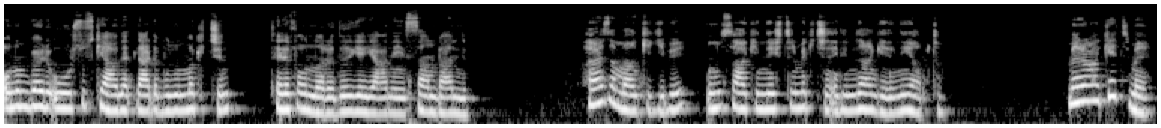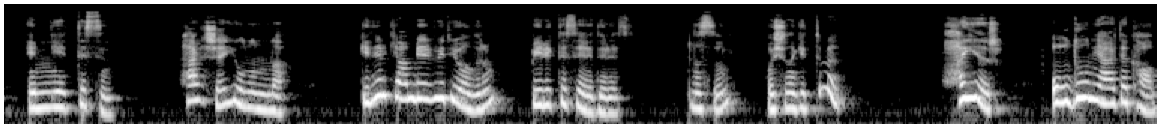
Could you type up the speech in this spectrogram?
onun böyle uğursuz kehanetlerde bulunmak için telefonla aradığı yegane insan bendim. Her zamanki gibi onu sakinleştirmek için elimden geleni yaptım. Merak etme, emniyettesin. Her şey yolunda. Gelirken bir video alırım, birlikte seyrederiz. Nasıl? Hoşuna gitti mi? Hayır, olduğun yerde kal.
